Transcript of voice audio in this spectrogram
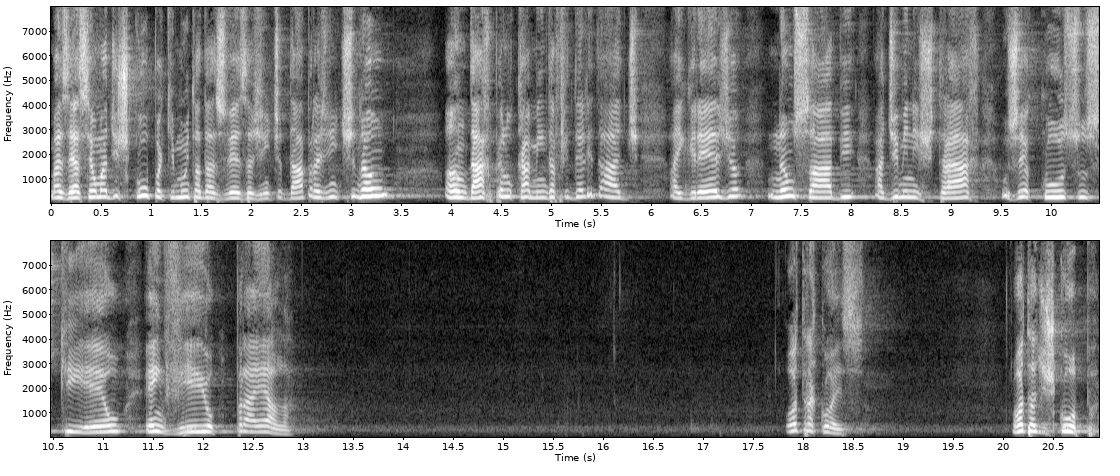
Mas essa é uma desculpa que muitas das vezes a gente dá para a gente não andar pelo caminho da fidelidade. A igreja não sabe administrar os recursos que eu envio para ela. Outra coisa, outra desculpa.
